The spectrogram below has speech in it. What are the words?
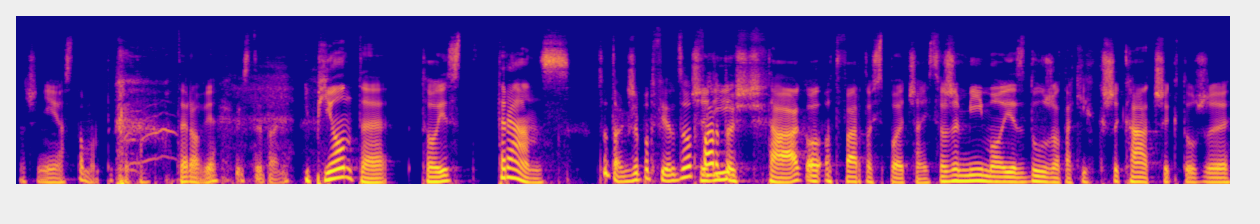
Znaczy nie ja z tobą, tylko tam bohaterowie. I piąte to jest trans. Co tak, że potwierdza Czyli- otwartość. Tak, o, otwartość społeczeństwa, że mimo jest dużo takich krzykaczy, którzy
